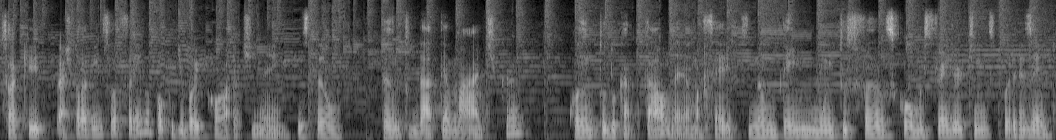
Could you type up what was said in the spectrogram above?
Só que acho que ela vem sofrendo um pouco de boicote, né? Em questão tanto da temática quanto do capital, né? Uma série que não tem muitos fãs como Stranger Things, por exemplo.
